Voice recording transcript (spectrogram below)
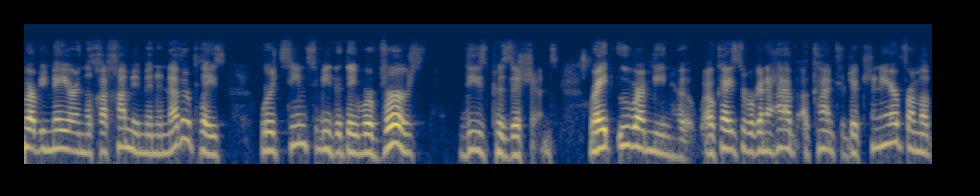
Rabbi Meir and the Chachamim in another place where it seems to be that they reverse these positions, right? Ura minhu. Okay, so we're going to have a contradiction here from a,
